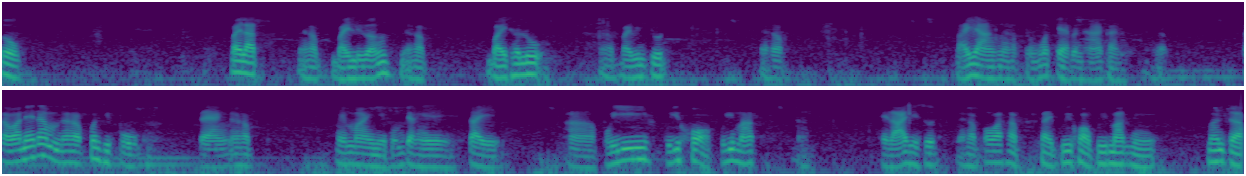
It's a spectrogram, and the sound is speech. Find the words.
โรคไวรัสนะครับ ใบเหลืองนะครับ ใบทะลุใบเป็นจุดนะครับ หลายอย่างนะครับต้องมาแก้ปัญหากันนะครับแต่ว่าแนะนำนะครับคนที่ปลูกแตงนะครับใหม่ๆเนี่ยผมอยากให้ใส่ปุ๋ยปุ๋ยคอกปุ๋ยมักให้ร้ายที่สุดนะครับ เพราะว่าถ้าใส่ปุ๋ยคอกปุ๋ยมักนี่มันจะ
